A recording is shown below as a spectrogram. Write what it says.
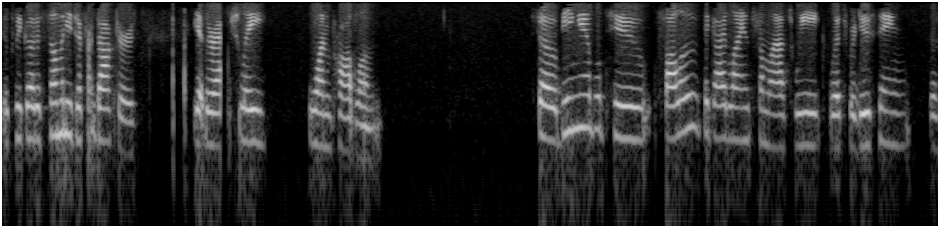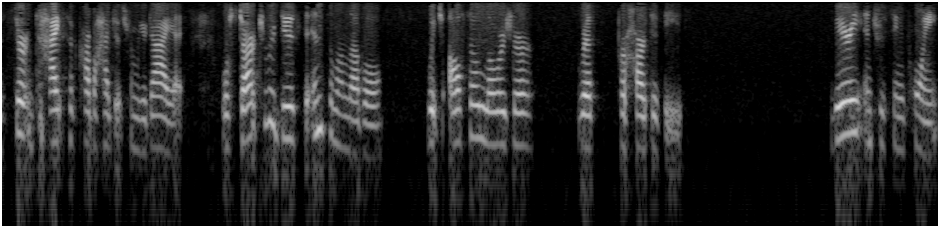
is we go to so many different doctors, yet they're actually one problem. So being able to follow the guidelines from last week with reducing the certain types of carbohydrates from your diet will start to reduce the insulin level, which also lowers your risk for heart disease. Very interesting point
